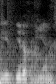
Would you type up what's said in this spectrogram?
ਬੀਪੀ ਰੱਖਣੀ ਆ ਮੈਂ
